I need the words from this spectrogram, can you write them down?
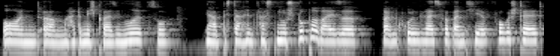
und ähm, hatte mich quasi nur so, ja, bis dahin fast nur schnupperweise beim Grünen Kreisverband hier vorgestellt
